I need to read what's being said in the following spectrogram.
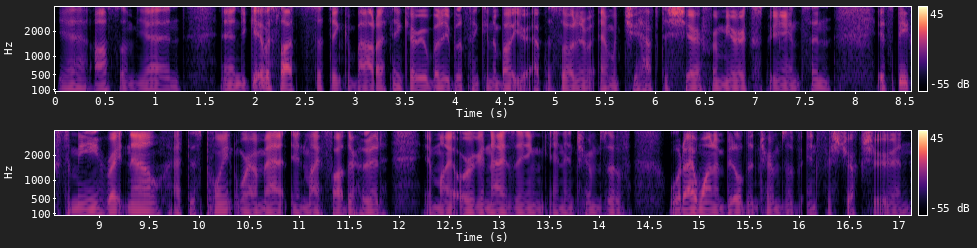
Yeah, awesome. Yeah, and and you gave us lots to think about. I think everybody was thinking about your episode and, and what you have to share from your experience, and it speaks to me right now at this point where I'm at in my fatherhood, in my organizing, and in terms of what I want to build in terms of infrastructure and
